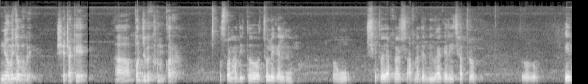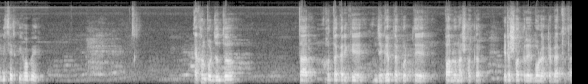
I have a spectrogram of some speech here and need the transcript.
নিয়মিতভাবে সেটাকে পর্যবেক্ষণ করা। ওসমান হাদি তো চলে গেলেন এবং সে তো আপনার আপনাদের বিভাগেরই ছাত্র তো এর বিচার কি হবে? এখন পর্যন্ত তার হত্যাকারীকে যে গ্রেপ্তার করতে পারল না সরকার, এটা সরকারের বড় একটা ব্যর্থতা।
